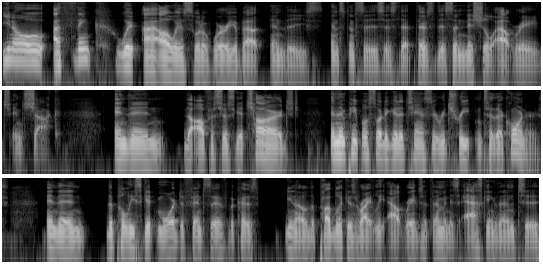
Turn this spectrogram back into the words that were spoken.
you know, I think what I always sort of worry about in these instances is that there's this initial outrage and shock. And then the officers get charged, and then people sort of get a chance to retreat into their corners. And then the police get more defensive because you know, the public is rightly outraged at them and is asking them to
